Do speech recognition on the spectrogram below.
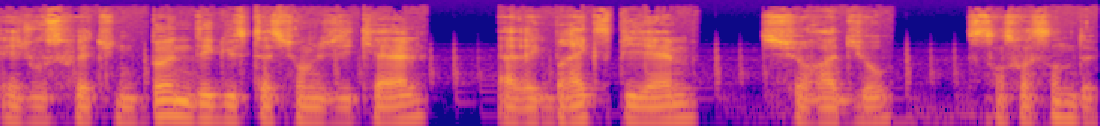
et je vous souhaite une bonne dégustation musicale avec Breaks PM sur Radio 162.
